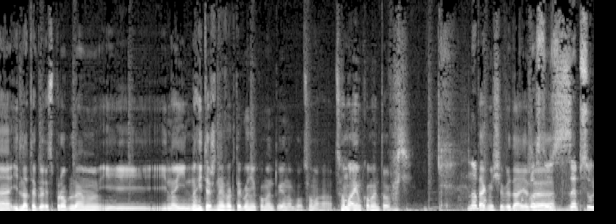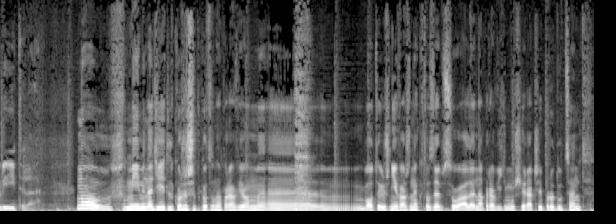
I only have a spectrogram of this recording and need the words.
E, I dlatego jest problem i, i, no, i no i też Newak tego nie komentuje, no bo co, ma, co mają komentować? No tak po, mi się wydaje, po prostu że... zepsuli i tyle. No, miejmy nadzieję tylko, że szybko to naprawią, e, bo to już nieważne kto zepsuł, ale naprawić musi raczej producent,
